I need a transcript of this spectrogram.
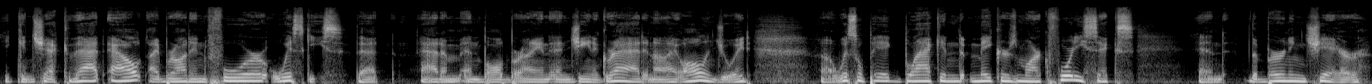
You can check that out. I brought in four whiskeys that Adam and Bald Brian and Gina Grad and I all enjoyed. Uh, Whistle Pig, Blackened, Maker's Mark 46, and The Burning Chair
